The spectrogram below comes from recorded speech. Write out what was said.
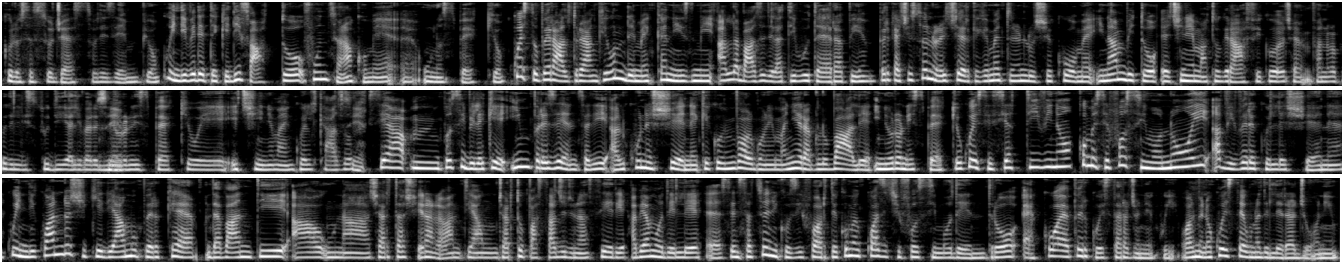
con lo stesso gesto, ad esempio. Quindi vedete che di fatto funziona come eh, uno specchio. Questo peraltro è anche uno dei meccanismi alla base della TV therapy, perché ci sono ricerche che mettono in luce come in ambito eh, cinematografico, cioè fanno proprio degli studi a livello sì. di neuroni specchio e, e, cinema in quel caso, sì. sia mh, possibile che in presenza di alcune scene che coinvolgono in maniera globale i neuroni specchio, questi si attivino come se fossimo noi a vivere quelle scene. Quindi quando ci chiediamo perché davanti a una certa scena, davanti a un certo passaggio di una serie, abbiamo delle eh, sensazioni così forti come quasi ci fossimo dentro, ecco è per questa ragione qui, o almeno questa è una delle ragioni.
